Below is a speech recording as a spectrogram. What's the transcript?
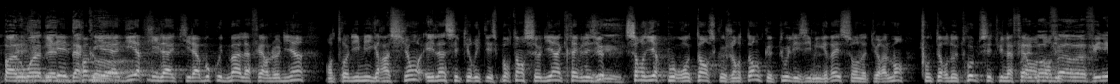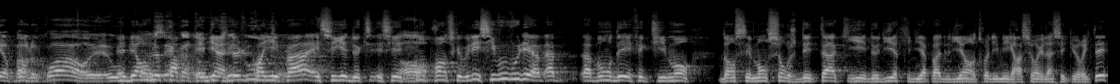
pas loin il est le premier à dire qu'il a, qu'il a beaucoup de mal à faire le lien entre l'immigration et l'insécurité. Pourtant, ce lien crève les yeux, sans dire pour autant ce que j'entends, que tous les immigrés sont naturellement fauteurs de troubles. C'est une affaire entendue. Enfin, on va finir par le croire. Eh bien, eh bien, ne le croyez pas. Essayez de, essayez de oh. comprendre ce que vous dites. Si vous voulez abonder effectivement dans ces mensonges d'État qui est de dire qu'il n'y a pas de lien entre l'immigration et l'insécurité,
